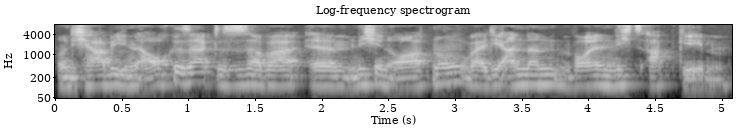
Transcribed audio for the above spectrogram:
Und ich habe ihnen auch gesagt, es ist aber ähm, nicht in Ordnung, weil die anderen wollen nichts abgeben.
